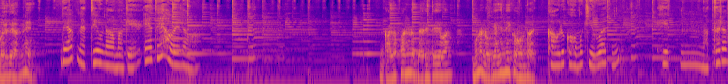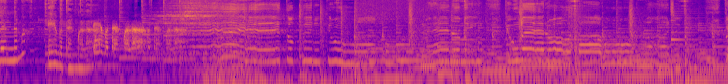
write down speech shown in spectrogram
කොහෙද යන්නේ දෙයක් නැති වුණා මගේ ඒදේ හොයනවා ගලපන්න බැරි දේවල් මොන නොගැහින එක හොඳයි කවුරු කොහොම කිව්වත් හිත් නතර වෙන්නම එහෙම තැන්වල එහෙම තැන්වල තැන්වල तो फिर क्यों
